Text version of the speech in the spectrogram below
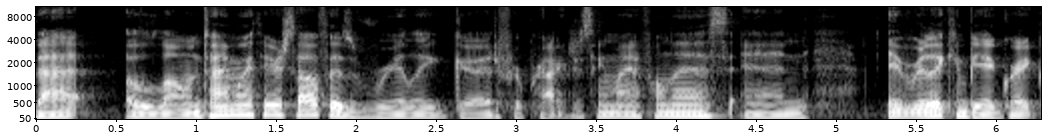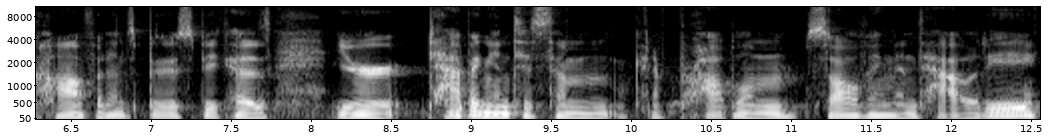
that alone time with yourself is really good for practicing mindfulness and it really can be a great confidence boost because you're tapping into some kind of problem solving mentality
